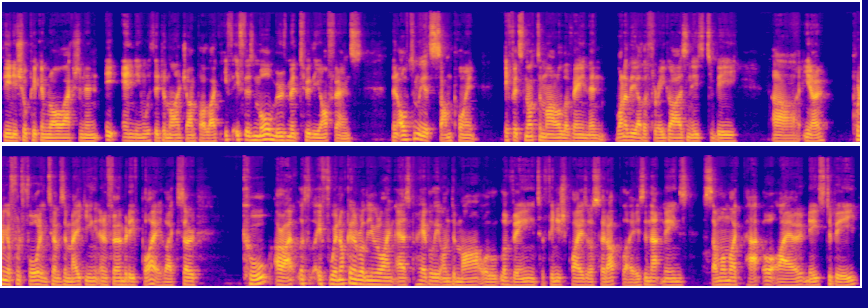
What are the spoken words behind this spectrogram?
the initial pick and roll action and it ending with a Demar jumper. Like if, if there's more movement to the offense, then ultimately at some point, if it's not Demar or LaVine, then one of the other three guys needs to be, uh, you know, putting a foot forward in terms of making an affirmative play. Like so. Cool. All right. Let's, if we're not going to really rely as heavily on Demar or LaVine to finish plays or set up plays, then that means someone like Pat or Ayo needs to be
